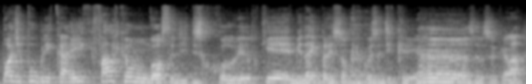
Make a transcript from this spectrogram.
pode publicar aí que fala que eu não gosto de disco colorido porque me dá a impressão que é coisa de criança, não sei o que lá.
